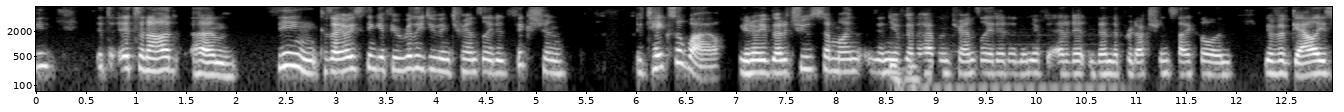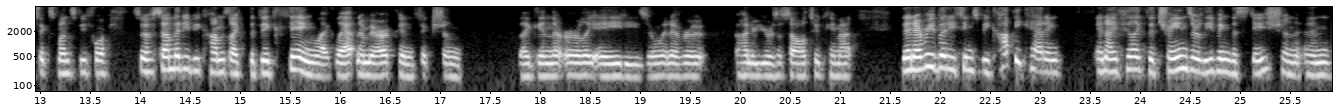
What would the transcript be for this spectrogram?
mean, it's, it's an odd um, thing because I always think if you're really doing translated fiction, it takes a while. You know, you've got to choose someone, then you've got to have them translated, and then you have to edit it, and then the production cycle, and you have a galley six months before. So if somebody becomes like the big thing, like Latin American fiction, like in the early 80s or whenever 100 Years of Solitude came out, then everybody seems to be copycatting. And I feel like the trains are leaving the station and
